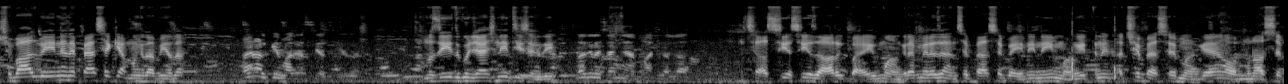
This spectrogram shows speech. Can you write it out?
शबाज भाई इन्होंने पैसे क्या मंगता भी था मजीद गुंजाइश नहीं थी सकती अस्सी अस्सी हज़ार भाई मांग रहा है। मेरे जहन से पैसे भाई ने नहीं मांगे इतने अच्छे पैसे मांगे हैं और मुनासिब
